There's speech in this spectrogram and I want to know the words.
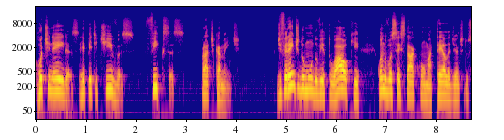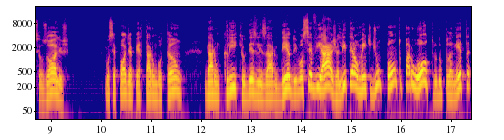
rotineiras, repetitivas, fixas, praticamente. Diferente do mundo virtual, que quando você está com uma tela diante dos seus olhos, você pode apertar um botão, dar um clique ou deslizar o dedo e você viaja literalmente de um ponto para o outro do planeta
